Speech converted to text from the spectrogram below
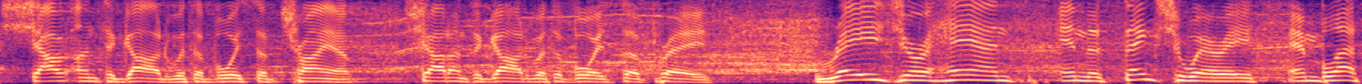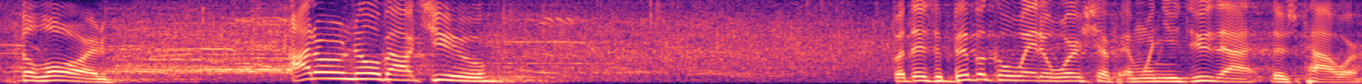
Shout unto God with a voice of triumph. Shout unto God with a voice of praise. Raise your hands in the sanctuary and bless the Lord. I don't know about you, but there's a biblical way to worship, and when you do that, there's power.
